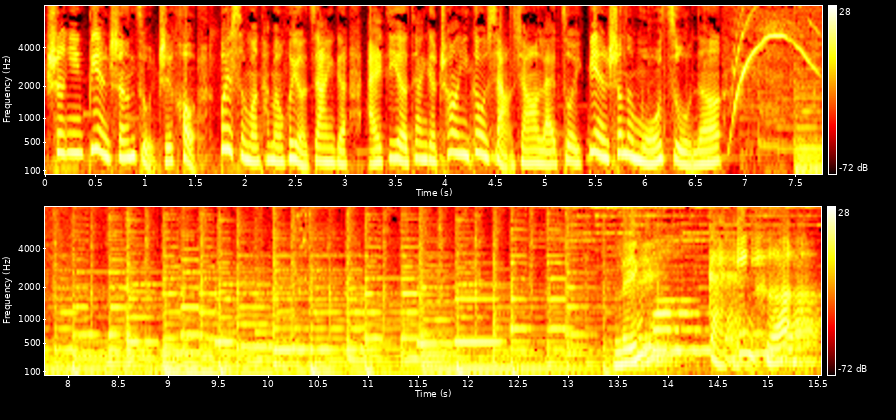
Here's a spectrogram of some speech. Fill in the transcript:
声音变声组之后，为什么他们会有这样一个 idea，这样一个创意构想，想要来做变声的模组呢？灵光感应盒。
